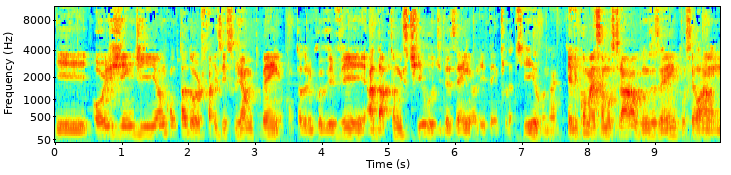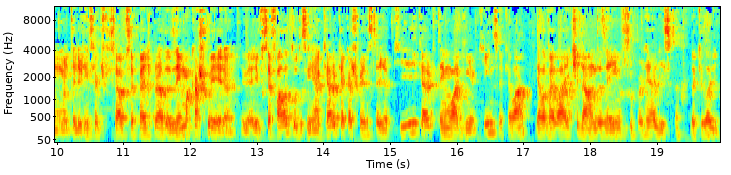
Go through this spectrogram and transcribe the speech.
E hoje em dia um computador faz isso já muito bem. O computador, inclusive, adapta um estilo de desenho ali dentro daquilo, né. Ele começa a mostrar alguns exemplos, sei lá, uma inteligência artificial que você pede para desenhar uma cachoeira. E aí você fala tudo, assim, ah, quero que a cachoeira esteja aqui, quero que tenha um laguinho aqui, não sei o que lá e ela vai lá e te dá um desenho super realista daquilo ali.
